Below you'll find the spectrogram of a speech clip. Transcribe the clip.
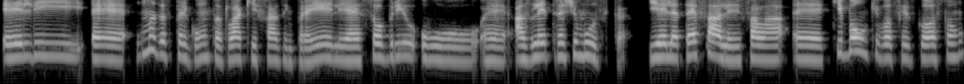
Ele, é, uma das perguntas lá que fazem para ele é sobre o, é, as letras de música. E ele até fala, ele fala, é, que bom que vocês gostam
